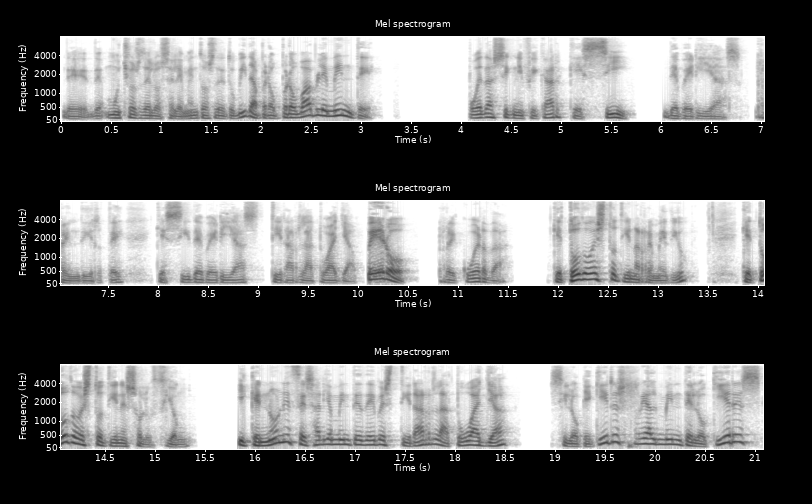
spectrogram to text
de, muchos de los elementos de tu vida, pero probablemente pueda significar que sí deberías rendirte, que sí deberías tirar la toalla. Pero recuerda que todo esto tiene remedio, que todo esto tiene solución y que no necesariamente debes tirar la toalla. Si lo que quieres realmente lo quieres,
